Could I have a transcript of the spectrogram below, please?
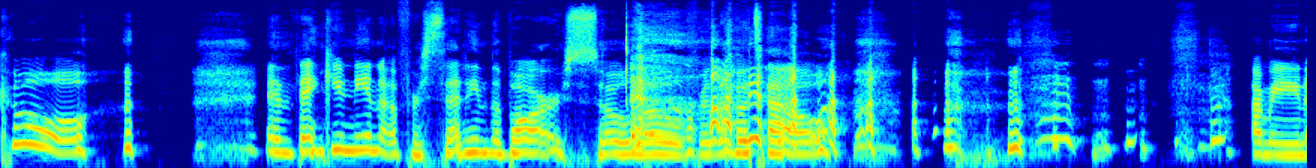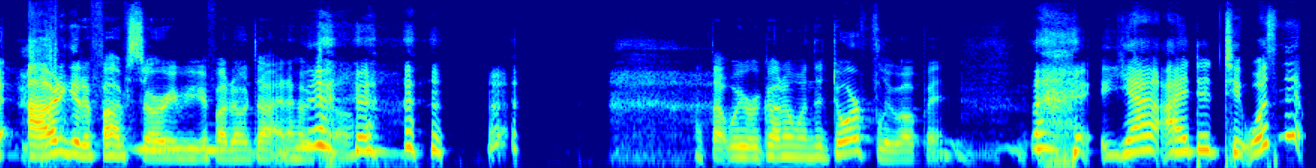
cool. And thank you, Nina, for setting the bar so low for the hotel. I mean, I would get a five star review if I don't die in a hotel. I thought we were going to when the door flew open. yeah, I did too. Wasn't it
